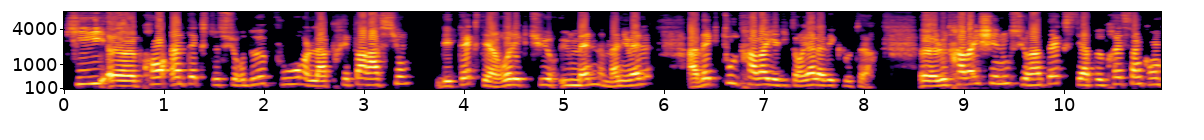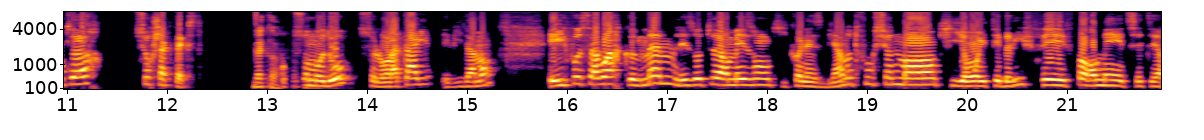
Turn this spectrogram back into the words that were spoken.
qui euh, prend un texte sur deux pour la préparation des textes et la relecture humaine manuelle avec tout le travail éditorial avec l'auteur. Euh, le travail chez nous sur un texte c'est à peu près 50 heures sur chaque texte. D'accord. Grosso modo, selon la taille évidemment. Et il faut savoir que même les auteurs maison qui connaissent bien notre fonctionnement, qui ont été briefés, formés, etc.,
